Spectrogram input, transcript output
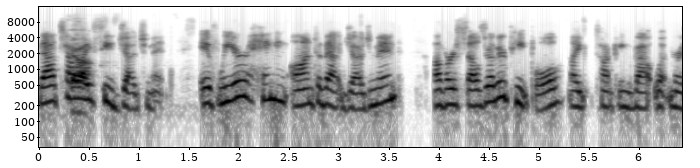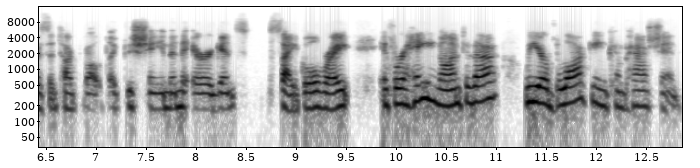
That's how Yeah. I see judgment. If we are hanging on to that judgment of ourselves or other people, like talking about what Marissa talked about, like the shame and the arrogance cycle, right? If we're hanging on to that, we are blocking compassion.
